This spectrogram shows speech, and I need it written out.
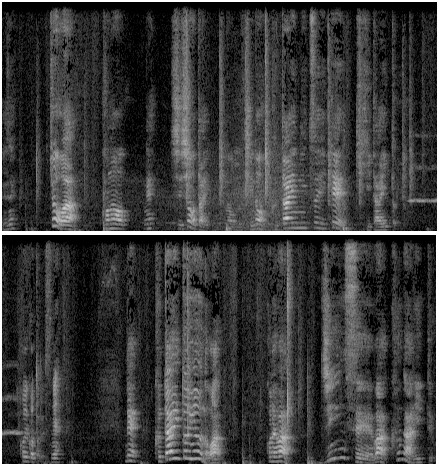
ですね。今日はこのね視小体のうちの躯体について聞きたいという。こういうことですね。で躯体というのはこれは人生は苦なりっていうこ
